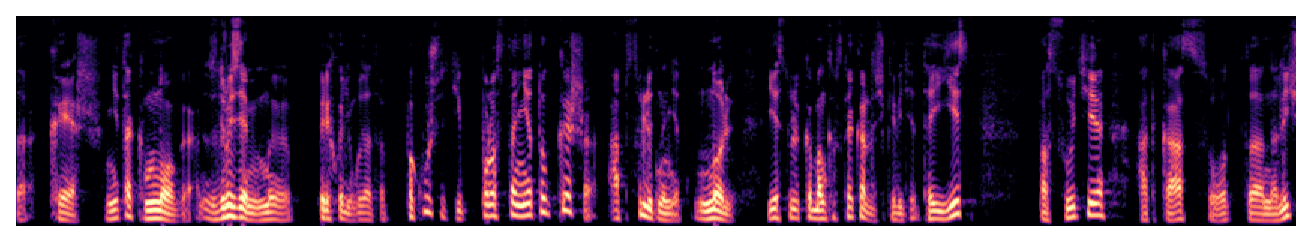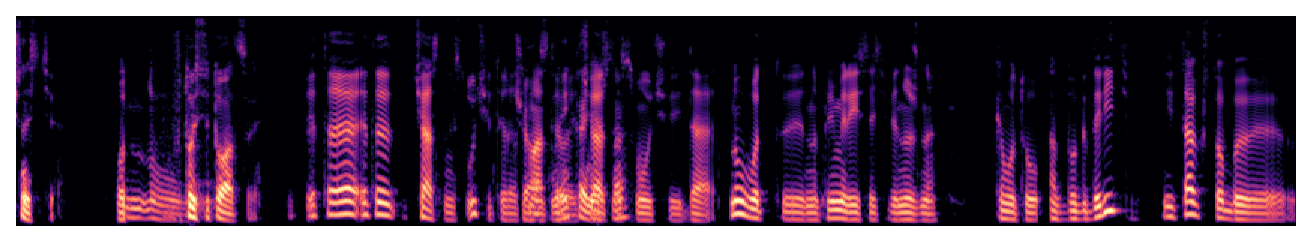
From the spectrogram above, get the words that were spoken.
а, кэш? Не так много. С друзьями мы приходим куда-то покушать, и просто нету кэша. Абсолютно нет. Ноль. Есть только банковская карточка. Ведь это и есть, по сути, отказ от а, наличности. Вот ну, в той ситуации. Это, это частный случай, ты частный, рассматриваешь. Конечно. Частный случай, да. Ну вот, э, например, если тебе нужно кого-то отблагодарить, и так, чтобы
